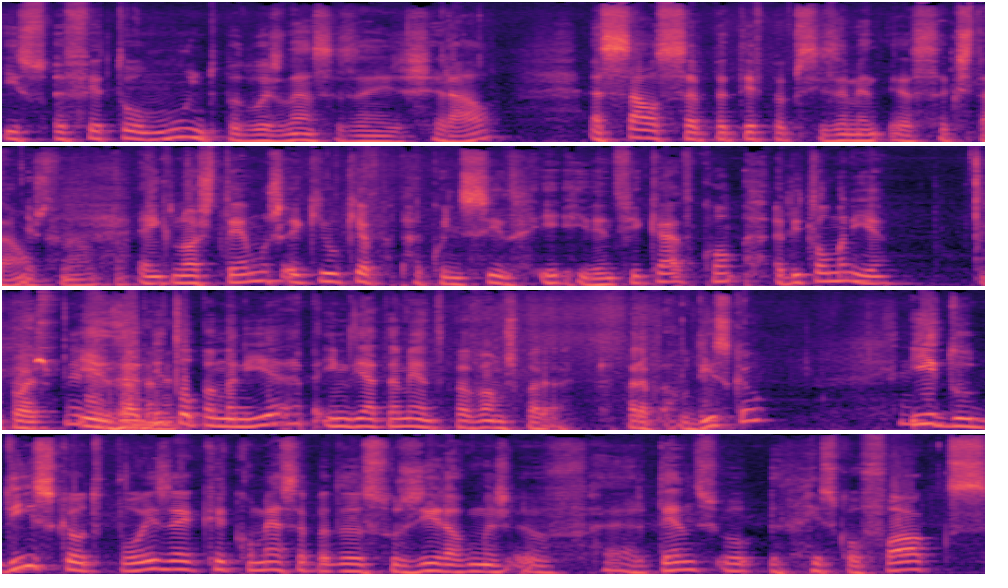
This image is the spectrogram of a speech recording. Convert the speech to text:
isso afetou muito para duas danças em geral. A salsa teve para precisamente essa questão, não, em que nós temos aquilo que é conhecido e identificado como a bitolmania. Pois, e da Beatlemania, imediatamente para, vamos para, para o disco. Sim. E do disco depois é que começa a surgir algumas vertentes, o disco fox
